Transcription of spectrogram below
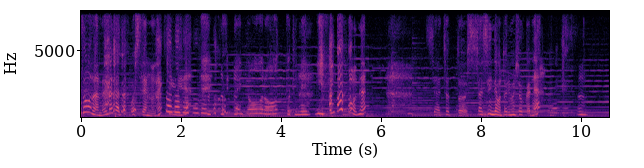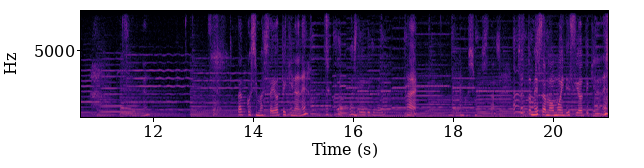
そうなんだよ。だから抱っこしてんのねそうそうそうそう。そう。そうね。じゃあちょっと写真でも撮りましょうかね。そうね抱っこしましたよ的なね。ましたよ的なね。はい。抱っこしました。あちょっと目様重いですよ的なね。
